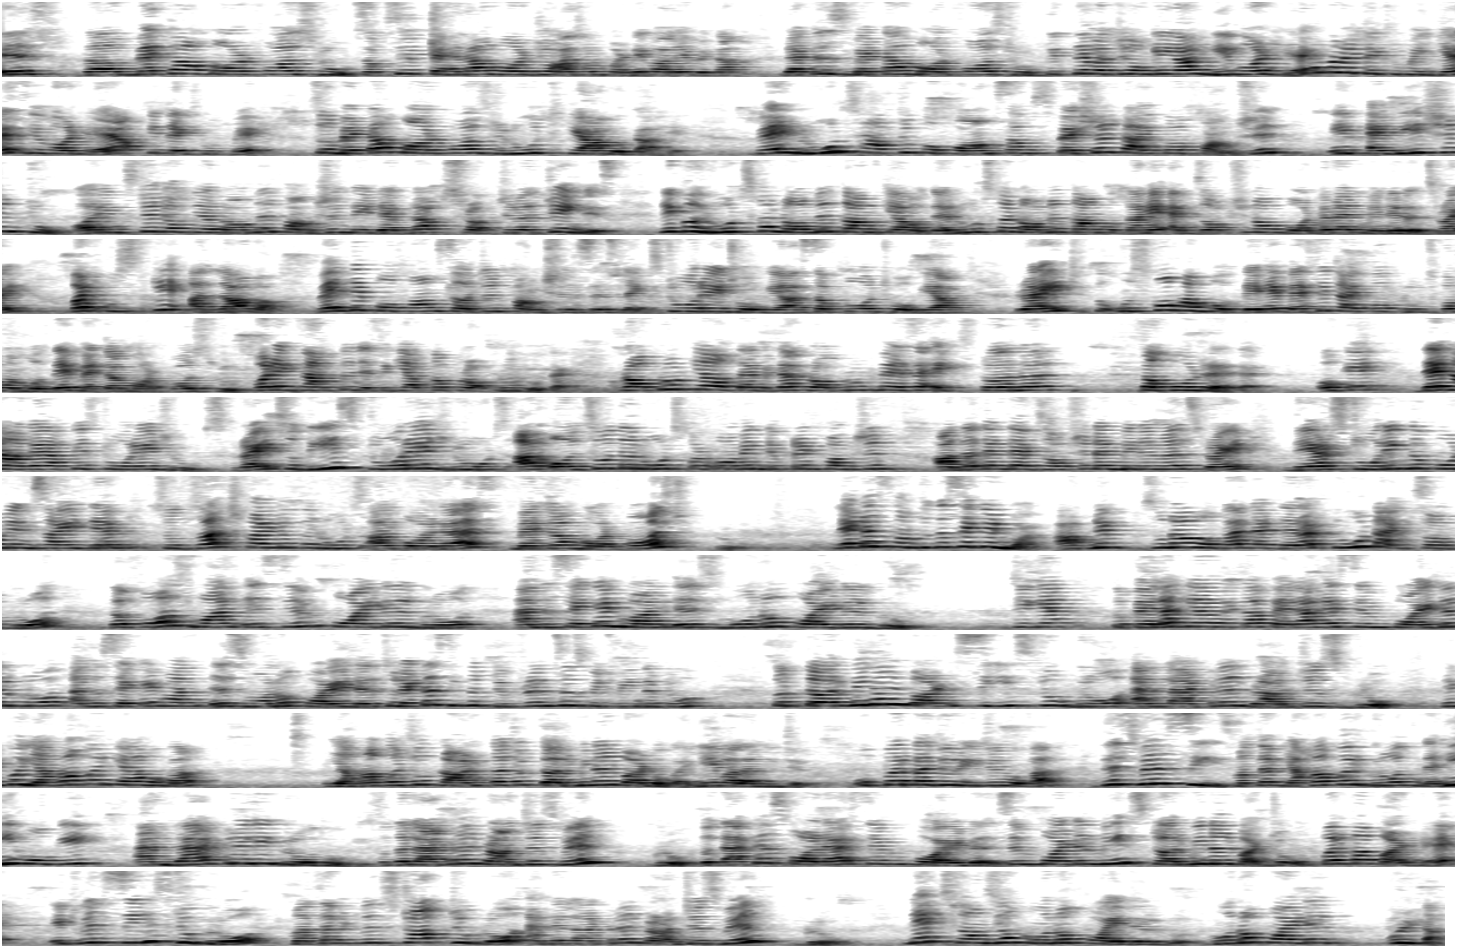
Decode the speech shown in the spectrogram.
is the metamorphose root सबसे पहला word जो आज हम पढ़ने वाले हैं बेटा दैट इज़ मेटामॉर्फोस रूट कितने बच्चे होंगे यार? ये वर्ड है हमारे टेक्स्ट बुक में? यस ये वर्ड है आपके टेक्स्ट बुक में. सो मेटामॉर्फोस रूट क्या होता है? When roots have to perform some special type of function, in addition to or instead of their normal function, they develop structural changes. देखो roots का नॉर्मल काम क्या होता है? रूट्स का नॉर्मल काम होता है absorption of water and minerals right but उसके अलावा when they perform certain function like storage हो गया सपोर्ट हो गया राइट right? तो उसको हम बोलते हैं, वैसे टाइप ऑफ़ रूट्स को हम बोलते हैं मेटामॉर्फोस रूट फॉर एग्ज़ाम्पल जैसे कि आपका प्रॉप रूट होता है। प्रॉप रूट क्या होता है बेटा? प्रॉप रूट में ऐसा एक्सटर्नल सपोर्ट रहता है। ओके देन आ गए आपके storage roots right so these storage roots are also the roots performing different function other than the absorption and minerals right they are storing the food inside them so such kind of roots are called as metamorphosed root let us come to the second one आपने सुना होगा that there are two types of growth the first one is sympodial growth and the second one is monopodial growth ठीक है? तो पहला क्या है बेटा? पहला है sympodial growth and the second one is monopodial so let us see the differences between the two तो terminal bud ceases to grow and lateral branches grow देखो, यहाँ पर क्या होगा? यहाँ पर जो प्लांट का जो टर्मिनल बर्ड होगा, ये वाला रीजन ऊपर का जो रीजन होगा दिस विल सीज मतलब यहाँ पर ग्रोथ नहीं होगी एंड लैटरली ग्रोथ होगी. So the lateral branches will grow तो that is called as sympodial sympodial means terminal bud जो ऊपर का बर्ड है it will cease to grow मतलब it will stop to grow and the lateral branches will grow next comes your monopodial growth monopodial उल्टा.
